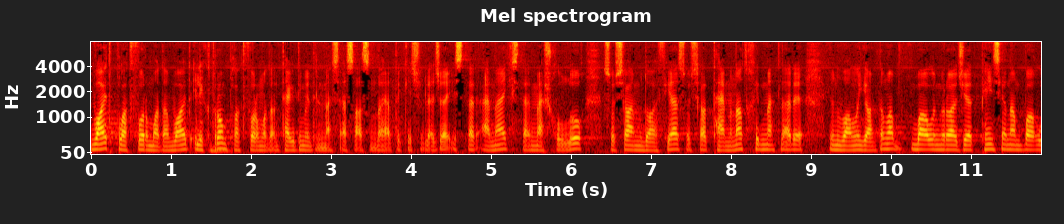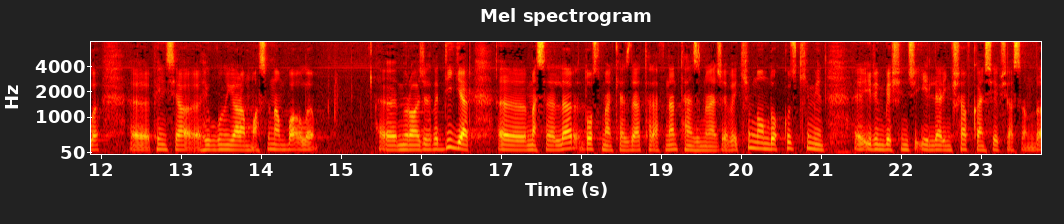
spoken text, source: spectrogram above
White platformadan, White elektron platformadan təqdim edilməsi əsasında həyata keçiriləcək. İstər əmək, istər məşğulluq, sosial müdafiə, sosial təminat xidmətləri, ünvanlı yardıma bağlı müraciət, pensiya ilə bağlı, e, pensiya hüququnun yaranması ilə bağlı müraciət və digər məsələlər dost mərkəzləri tərəfindən tənzimlənəcək və 2019-2025-ci illər inkişaf konsepsiyasında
